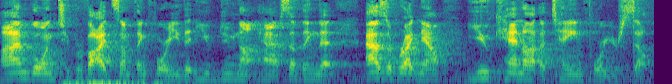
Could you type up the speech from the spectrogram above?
I'm going to provide something for you that you do not have, something that, as of right now, you cannot attain for yourself.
